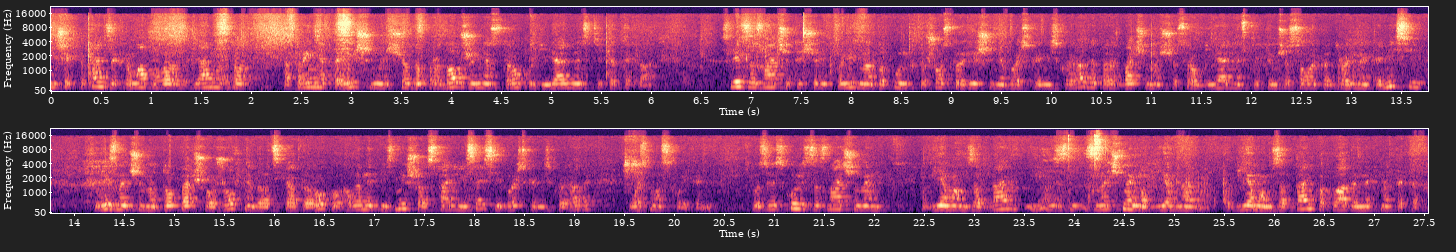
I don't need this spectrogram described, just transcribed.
інших питань, зокрема, було розглянуто та прийнято рішення щодо продовження строку діяльності ТТК. Слід зазначити, що відповідно до пункту 6 рішення Борської міської ради передбачено, що срок діяльності тимчасової контрольної комісії визначено до 1 жовтня 2025 року, але не пізніше останньої сесії Борської міської ради 8 скликання. У зв'язку із зазначеним об'ємом завдань і з значним об'ємом завдань, покладених на ТКК,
